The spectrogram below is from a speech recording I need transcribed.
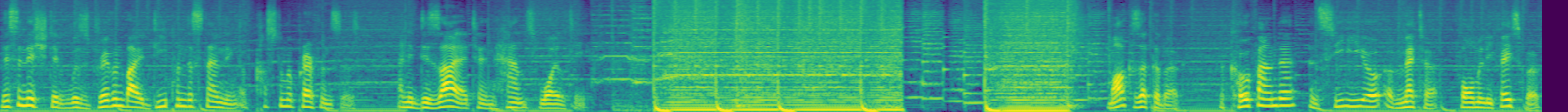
This initiative was driven by a deep understanding of customer preferences and a desire to enhance loyalty. Mark Zuckerberg, the co-founder and CEO of Meta, formerly Facebook,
